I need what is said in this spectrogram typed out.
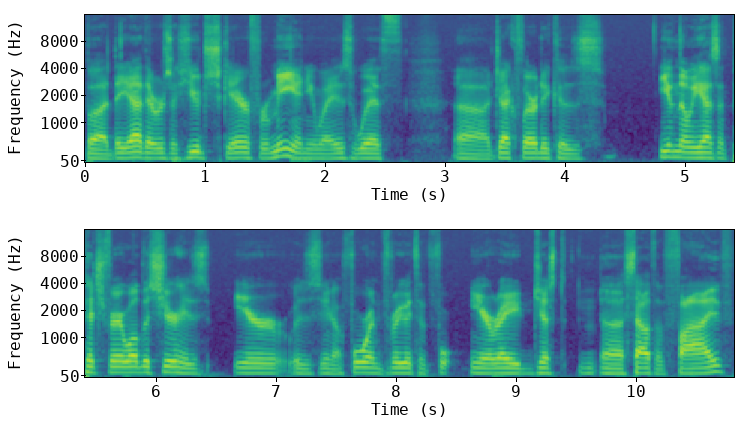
But yeah, there was a huge scare for me, anyways, with uh, Jack Flaherty because even though he hasn't pitched very well this year, his ERA was you know four and three with a four, ERA just uh, south of five.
